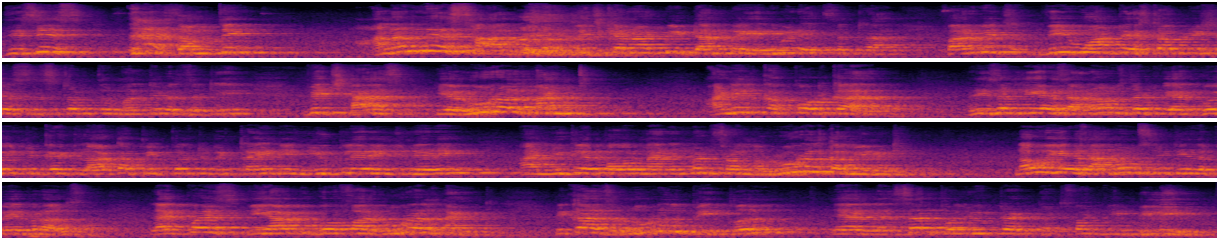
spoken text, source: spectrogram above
This is something which cannot be done by anybody etc. For which we want to establish a system through multiversity which has a rural hunt. Anil Kakodkar recently he has announced that we are going to get a lot of people to be trained in nuclear engineering and nuclear power management from a rural community. Now he has announced it in the paper also. Likewise, we have to go for rural hunt because rural people they are lesser polluted. That's what we believe.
